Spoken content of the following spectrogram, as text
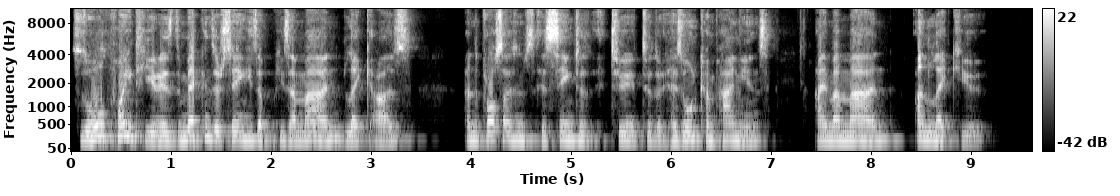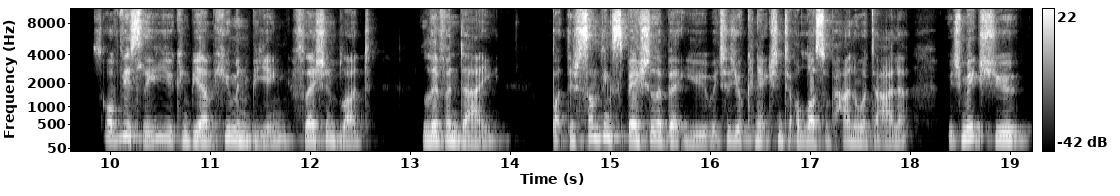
So the whole point here is the Meccans are saying he's a he's a man like us, and the Prophet is saying to to, to the, his own companions, I'm a man unlike you. So obviously you can be a human being, flesh and blood, live and die, but there's something special about you, which is your connection to Allah subhanahu wa ta'ala, which makes you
